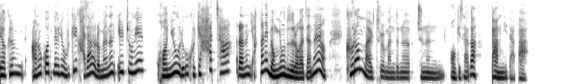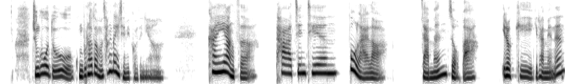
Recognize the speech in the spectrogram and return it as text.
"야 그럼 안 올 것 같은데 그냥 우리끼리 가자." 그러면은 일종의 권유 그리고 "그렇게 하자."라는 약간의 명령도 들어가잖아요. 그런 말투를 만드는 주는 어기사가 바입니다. 바. 중국어도 공부를 하다 보면 상당히 재밌거든요. 看样子他今天不来了咱们走吧 이렇게 얘기를 하면은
